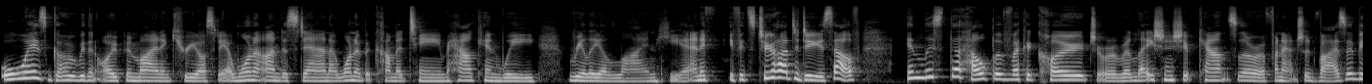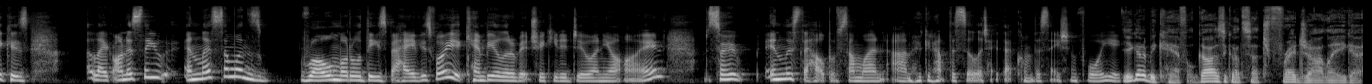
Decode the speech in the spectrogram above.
always go with an open mind and curiosity. I want to understand. I want to become a team. How can we really align here? And if, if it's too hard to do yourself enlist the help of like a coach or a relationship counselor or a financial advisor because like honestly unless someone's role model these behaviors for you, it can be a little bit tricky to do on your own. So enlist the help of someone um, who can help facilitate that conversation for you. You got to be careful. Guys have got such fragile egos.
